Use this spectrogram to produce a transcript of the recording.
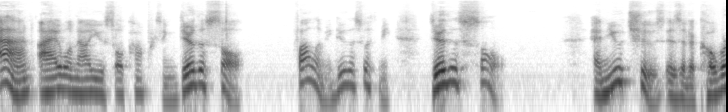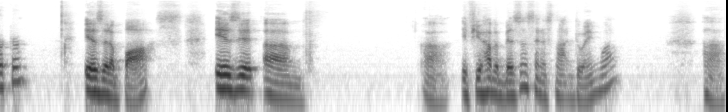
And I will now use soul conferencing dear the soul follow me. Do this with me. Dear the soul and you choose. Is it a coworker? Is it a boss? Is it um, uh, if you have a business and it's not doing well uh,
